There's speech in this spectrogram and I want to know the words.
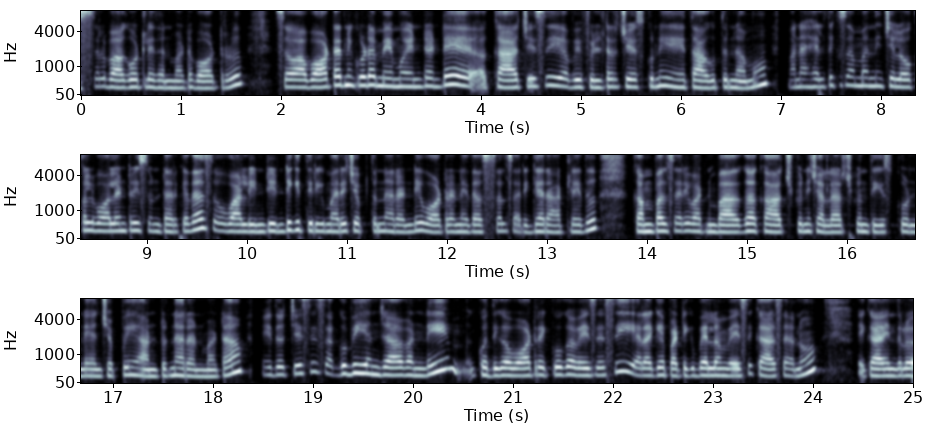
అస్సలు బాగోట్లేదు అనమాట వాటర్. సో ఆ వాటర్ని కూడా మేము ఏంటంటే కాచేసి అవి ఫిల్టర్ చేసుకుని తాగుతున్నాము. మన హెల్త్కి సంబంధించి లోకల్ వాలంటీర్స్ ఉంటారు కదా. సో వాళ్ళు ఇంటింటికి తిరిగి మరీ చెప్తున్నారండి. వాటర్ అనేది అస్సలు సరిగ్గా రావట్లేదు. కంపల్సరీ వాటిని బాగా కాచుకుని చల్లార్చుకుని తీసుకోండి అని చెప్పి అంటున్నారనమాట ఇది వచ్చేసి సగ్గుబియ్యం జావ్ అండి. కొద్దిగా వాటర్ ఎక్కువగా వేసేసి అలాగే పటిక బెల్లం వేసి కాసాను. ఇక ఇందులో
